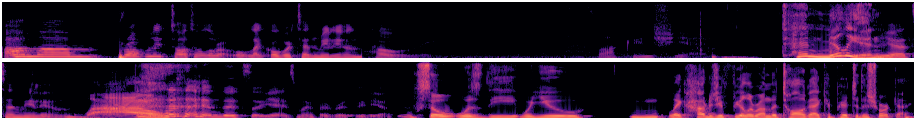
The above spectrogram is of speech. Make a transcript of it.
Um, um probably total ar- like over 10 million. Holy fucking shit. Ten million. Yeah, 10 million. Wow. and it's uh, yeah, it's my favorite video. so was the were you like how did you feel around the tall guy compared to the short guy?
